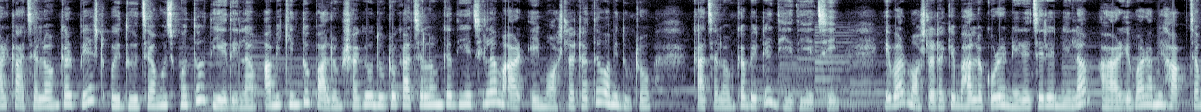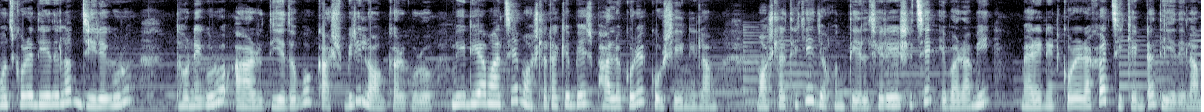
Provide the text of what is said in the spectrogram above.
আর কাঁচা লঙ্কার পেস্ট ওই দুই চামচ মতো দিয়ে দিলাম। আমি কিন্তু পালং শাকেও দুটো কাঁচা লঙ্কা দিয়েছিলাম আর এই মশলাটাতেও আমি দুটো কাঁচা লঙ্কা বেটে দিয়ে দিয়েছি। এবার মশলাটাকে ভালো করে নেড়ে চেড়ে নিলাম, আর এবার আমি হাফ চামচ করে দিয়ে দিলাম জিরে গুঁড়ো, ধনে গুঁড়ো, আর দিয়ে দেবো কাশ্মীরি লঙ্কার গুঁড়ো। মিডিয়াম আছে মশলাটাকে বেশ ভালো করে কষিয়ে নিলাম। মশলা থেকে যখন তেল ছেড়ে এসেছে, এবার আমি ম্যারিনেট করে রাখা চিকেনটা দিয়ে দিলাম।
